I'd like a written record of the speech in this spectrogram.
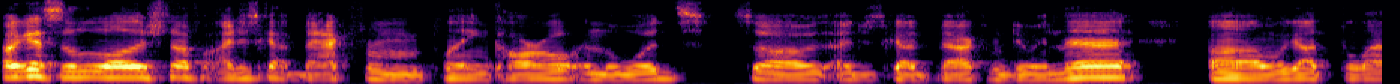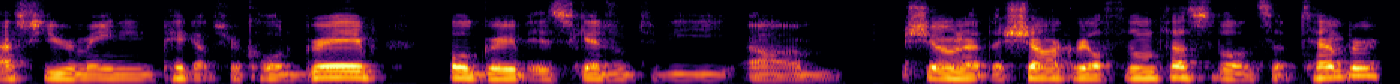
I guess a little other stuff. I just got back from playing Carl in the woods, so I, was, I just got back from doing that. Um, we got the last few remaining pickups for Cold Grave. Cold Grave is scheduled to be um, shown at the Shock Reel Film Festival in September,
